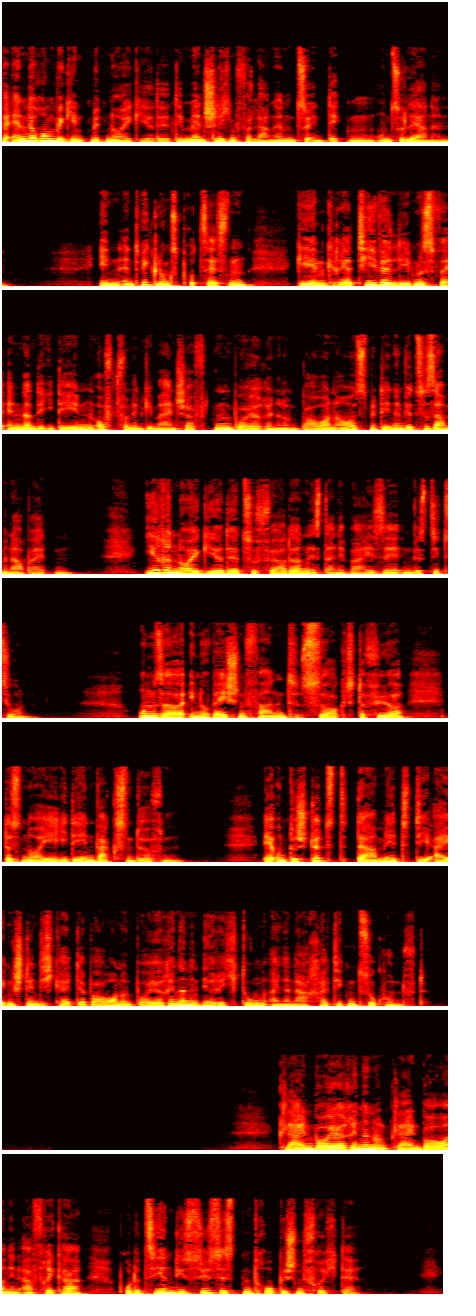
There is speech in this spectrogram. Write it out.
Veränderung beginnt mit Neugierde, dem menschlichen Verlangen zu entdecken und zu lernen. In Entwicklungsprozessen gehen kreative, lebensverändernde Ideen oft von den Gemeinschaften, Bäuerinnen und Bauern aus, mit denen wir zusammenarbeiten. Ihre Neugierde zu fördern ist eine weise Investition. Unser Innovation Fund sorgt dafür, dass neue Ideen wachsen dürfen. Er unterstützt damit die Eigenständigkeit der Bauern und Bäuerinnen in Richtung einer nachhaltigen Zukunft. Kleinbäuerinnen und Kleinbauern in Afrika produzieren die süßesten tropischen Früchte.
